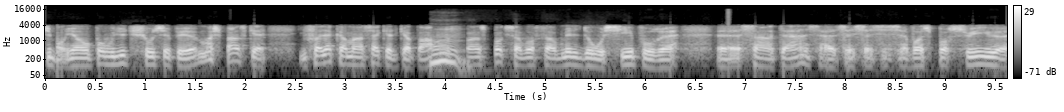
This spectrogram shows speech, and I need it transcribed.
je bon, ils n'ont pas voulu toucher au CPE. Moi, je pense qu'il fallait commencer à quelque part. Hmm. Je pense pas que ça va fermer le dossier pour euh, 100 euh, ans. Ça, ça, ça, ça, va se poursuivre euh,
